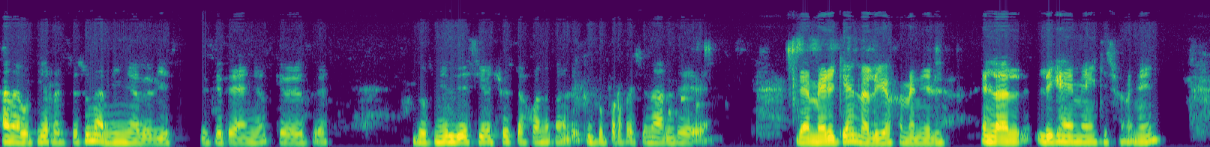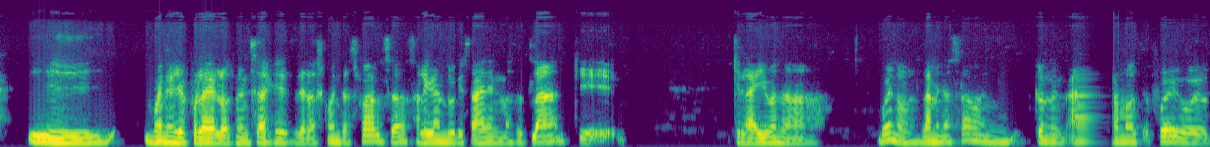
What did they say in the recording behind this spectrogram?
Hannah Gutiérrez. Es una niña de 17 años que desde 2018 está jugando con el equipo profesional de, de América en la Liga Femenil, en la Liga MX Femenil. Y bueno, ella fue la de los mensajes de las cuentas falsas, alegando que estaban en Mazatlán, que, que la iban a bueno, la amenazaban con armas de fuego,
